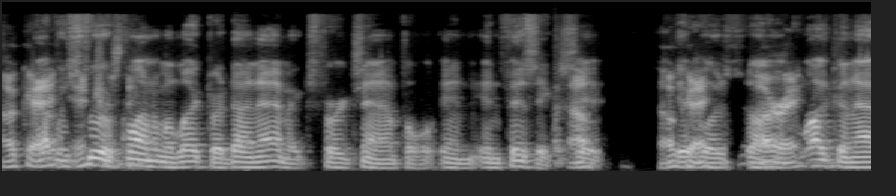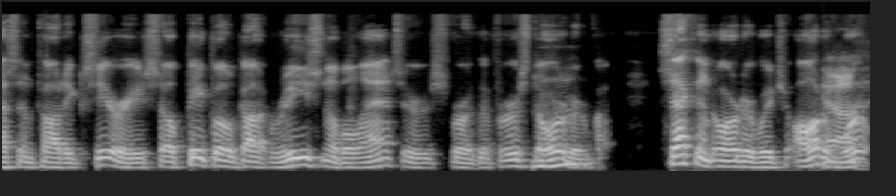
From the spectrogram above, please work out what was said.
Okay. That was true of quantum electrodynamics, for example, in, in physics. Oh. It, okay. it was uh, right. like an asymptotic series. So people got reasonable answers for the 1st mm-hmm. order, but second order, which ought to yeah. work,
